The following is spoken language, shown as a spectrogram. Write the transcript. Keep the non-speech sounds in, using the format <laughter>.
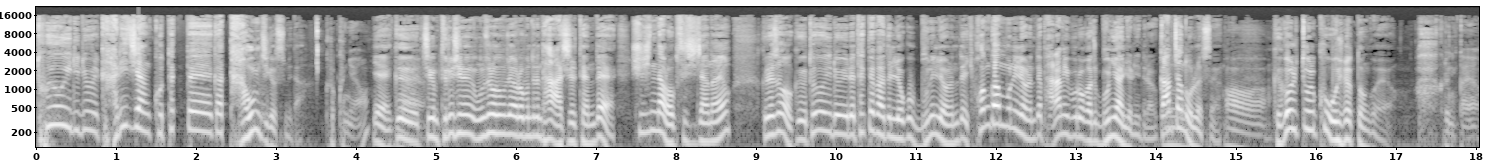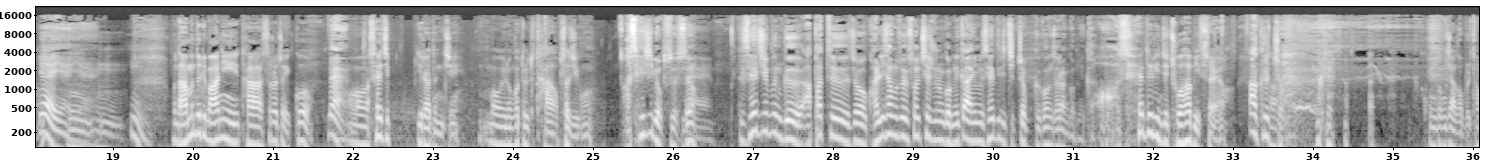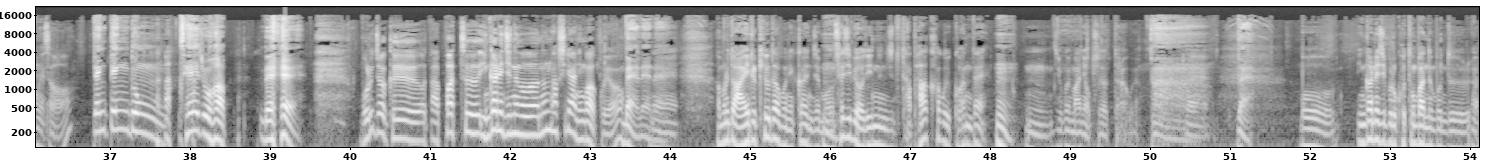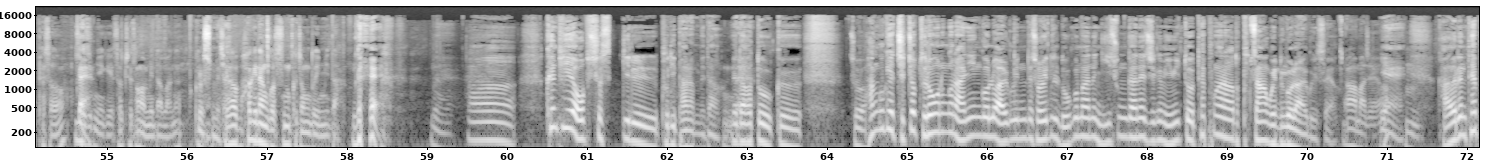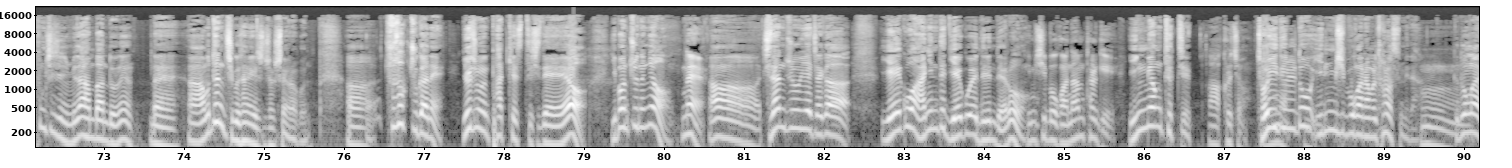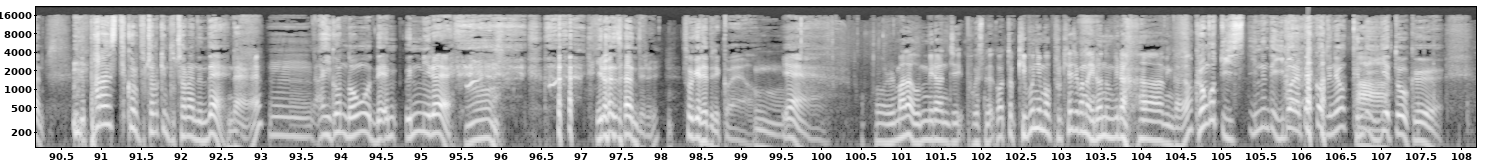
토요일, 일요일 가리지 않고 택배가 다 움직였습니다. 그렇군요. 예, 그, 네. 지금 들으시는 운수노동자 여러분들은 다 아실 텐데, 쉬신 날 없으시잖아요? 그래서 그 토요일, 일요일에 택배 받으려고 문을 여는데, 현관문을 여는데 바람이 불어가지고 문이 안 열리더라고요. 깜짝 음. 놀랐어요. 어, 그걸 뚫고 오셨던 거예요. 아, 그러니까요. 예, 예, 예. 음, 음. 음. 뭐 나무들이 많이 다 쓰러져 있고, 네. 어, 새 집이라든지 뭐 이런 것들도 다 없어지고. 아, 새 집이 없어졌어요? 네. 그 새 집은 그 아파트 저 관리사무소에 설치해 주는 겁니까? 아니면 새들이 직접 그 건설한 겁니까? 어, 새들이 이제 조합이 있어요. 아, 그렇죠. <laughs> 공동 작업을 통해서. 땡땡동 새 조합. 네. 모르죠. 그 아파트 인간이 짓는 거는 확실히 아닌 것 같고요. 네네네. 네. 아무래도 아이를 키우다 보니까 이제 뭐 음. 새 집이 어디 있는지도 다 파악하고 있고 한데, 음. 음, 이번에 많이 없어졌더라고요. 아. 네. 네. 뭐 인간의 집으로 고통받는 분들 앞에서 네. 새집 얘기해서 죄송합니다만은 그렇습니다. 제가 확인한 것은 그 정도입니다. 네. <laughs> 네. 아, 큰 피해 없으셨기를 부디 바랍니다. 네. 게다가 또 그, 저, 한국에 직접 들어오는 건 아닌 걸로 알고 있는데 저희들 녹음하는 이 순간에 지금 이미 또 태풍 하나가 더 북상하고 있는 걸로 알고 있어요. 아 맞아요. 예. 음. 가을은 태풍 시즌입니다. 한반도는. 네. 아, 무튼 지구상에 계신 청취자 여러분. 아, 추석 주간에 요즘은 팟캐스트 시대예요. 이번 주는요. 네. 어, 지난주에 제가 예고 아닌 듯 예고해 드린 대로 임시 보관함 털기. 익명 특집. 아 그렇죠. 저희들도 음. 임시 보관함을 털었습니다. 음. 그동안 그 파란 스티커를 붙여 놓긴 붙여 놨는데, 네. 음, 아, 이건 너무 내, 은밀해. 음. <laughs> 이런 사연들을 소개를 해 드릴 거예요. 음. 예. 얼마나 은밀한지 보겠습니다. 또 기분이 뭐 불쾌해지거나 이런 은밀함인가요? 그런 것도 있, 는데 이번에 뺐거든요. <laughs> 근데 아. 이게 또 그,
